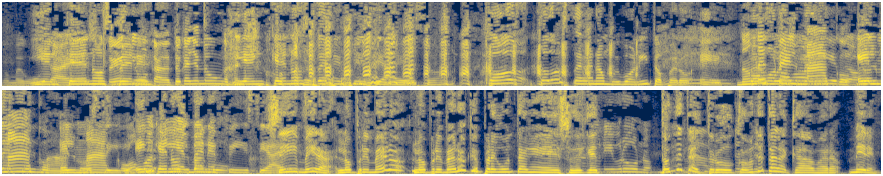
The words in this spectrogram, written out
No me ¿Y en gusta qué eso. nos Estoy bene- equivocada, estoy cayendo en un gancho. ¿Y en qué nos beneficia eso? Todo, todo suena muy bonito, pero eh, ¿Dónde ¿cómo está el maco? ¿Dónde El maco, el Sí, maco. ¿En qué nos beneficia Sí, eso? mira, lo primero, lo primero que preguntan es eso, de que, Bruno. ¿dónde está el truco? ¿Dónde está la cámara? Miren,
